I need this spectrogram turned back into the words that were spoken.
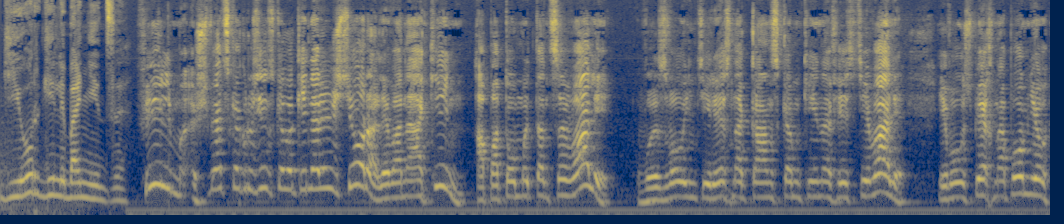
Георгий Лебанидзе. Фильм шведско-грузинского кинорежиссера Левана Акин «А потом мы танцевали» вызвал интерес на Канском кинофестивале. Его успех напомнил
